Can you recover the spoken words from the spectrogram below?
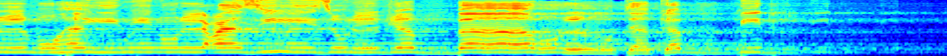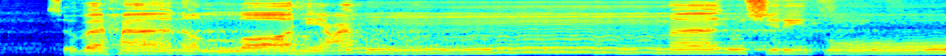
المهيمن العزيز الجبار المتكبر. سبحان الله عما يشركون.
